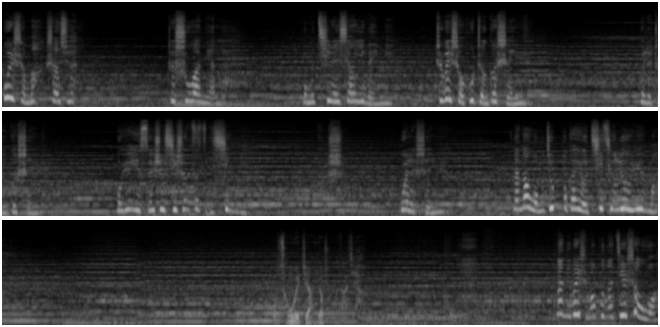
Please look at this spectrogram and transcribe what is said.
为什么，尚轩？这数万年来，我们七人相依为命，只为守护整个神域。为了整个神域，我愿意随时牺牲自己的性命。可是，为了神域，难道我们就不该有七情六欲吗？我从未这样要求过大家。那你为什么不能接受我？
